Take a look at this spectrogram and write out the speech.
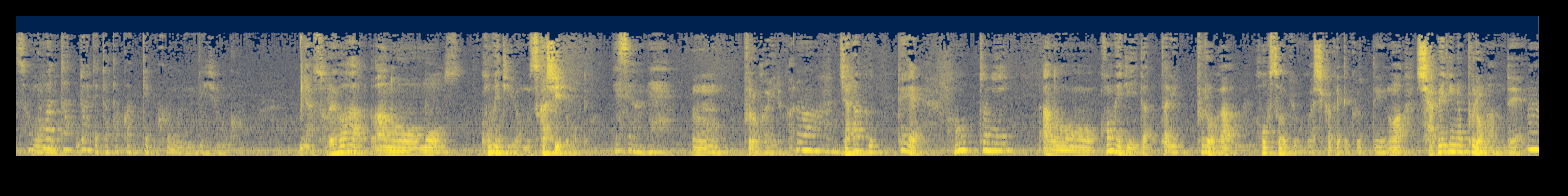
そこはたどうやって戦っていくんでしょうか？いやそれはあのもうコメディは難しいと思ってまですよね。すうんプロがいるから、うん。じゃなくって本当にあのコメディだったりプロが放送局が仕掛けてくっていうのは喋りのプロなんでうん。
